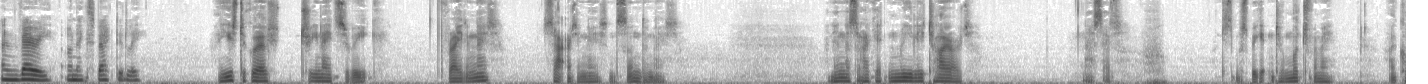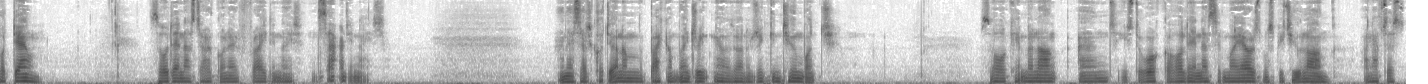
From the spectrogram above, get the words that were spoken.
and very unexpectedly. I used to go out three nights a week Friday night, Saturday night, and Sunday night. And then I started getting really tired. And I said, this must be getting too much for me. I cut down. So then I started going out Friday night and Saturday night. And I said, cut down on back on my drink now, I'm drinking too much. So I came along and used to work all in. I said, my hours must be too long. I'll have to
